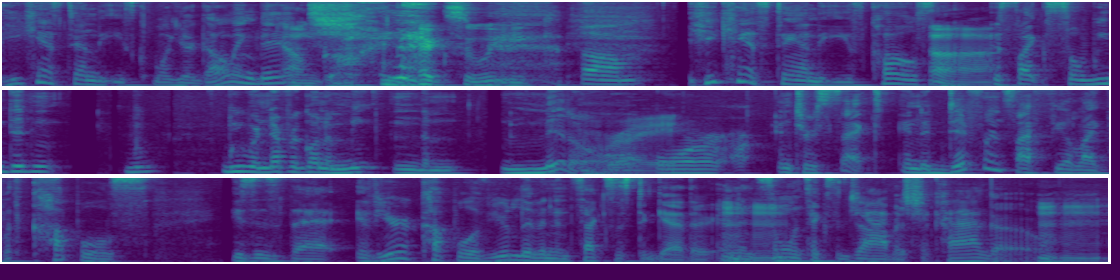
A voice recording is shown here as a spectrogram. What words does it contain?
He can't stand the East. Well, you're going, bitch. I'm going next week. um, he can't stand the East Coast. Uh-huh. It's like so we didn't. We, we were never going to meet in the middle Right. or, or intersect. And the difference I feel like with couples is is that if you're a couple, if you're living in Texas together, and Mhm. then someone takes a job in Chicago, Mhm.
